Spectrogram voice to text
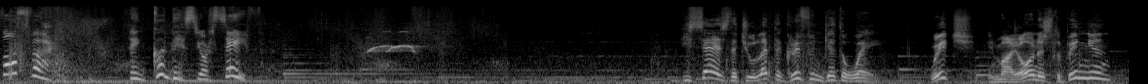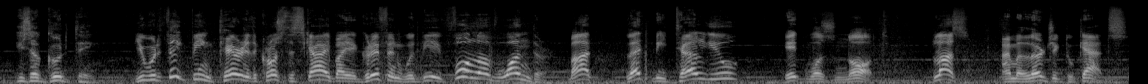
Phosphor! Thank goodness you're safe. He says that you let the Griffin get away. Which, in my honest opinion, is a good thing. You would think being carried across the sky by a Griffin would be full of wonder. But, let me tell you, it was not. Plus, I'm allergic to cats.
